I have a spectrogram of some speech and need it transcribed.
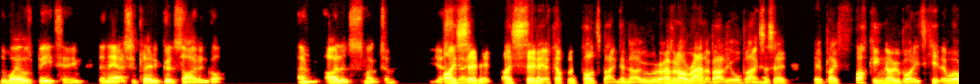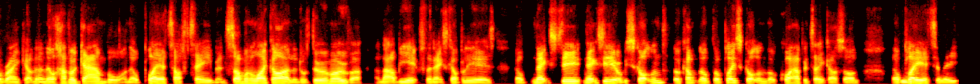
the Wales B team. Then they actually played a good side and got and Ireland smoked them. Yesterday. I said it. I said Yeah. it a couple of pods back, didn't I? We were having our rant about the All Blacks. I said they play fucking nobody to keep their world rank up. Then they'll have a gamble and they'll play a tough team, and someone like Ireland will do them over, and that'll be it for the next couple of years. They'll next year. Next year it'll be Scotland. They'll come. They'll, they'll play Scotland. They'll quite happy to take us on. They'll Mm. play Italy.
